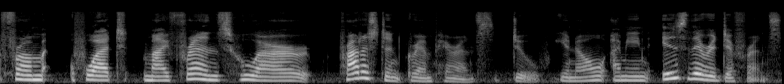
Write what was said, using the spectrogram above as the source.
from what my friends who are Protestant grandparents do? You know, I mean, is there a difference?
